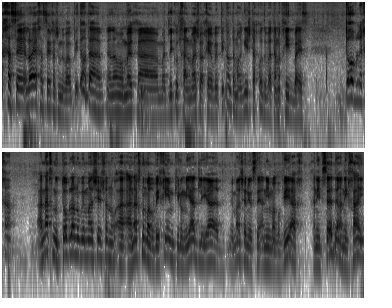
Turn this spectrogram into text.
לך חסר, לא היה חסר לך שום דבר. פתאום אתה, בן אדם אומר לך, מדליק אותך על משהו אחר, ופתאום אתה מרגיש את החוזר ואתה מתחיל להתבאס. טוב לך. אנחנו, טוב לנו במה שיש לנו, אנחנו מרוויחים, כאילו מיד ליד, במה שאני עושה, אני מרוויח, אני בסדר, אני חי,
